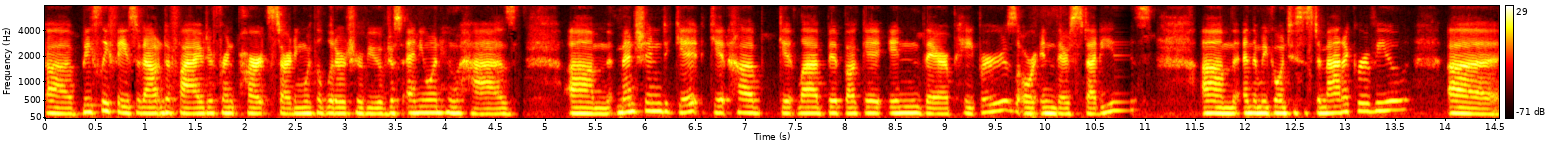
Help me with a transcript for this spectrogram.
uh, basically phased it out into five different parts, starting with a literature review of just anyone who has um, mentioned Git, GitHub, GitLab, Bitbucket in their papers or in their studies. Um, and then we go into systematic review, uh,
